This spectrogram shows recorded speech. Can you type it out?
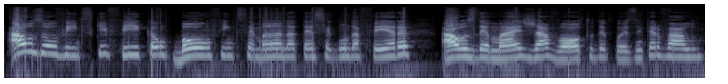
Aos ouvintes que ficam, bom fim de semana até segunda-feira. Aos demais, já volto depois do intervalo.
